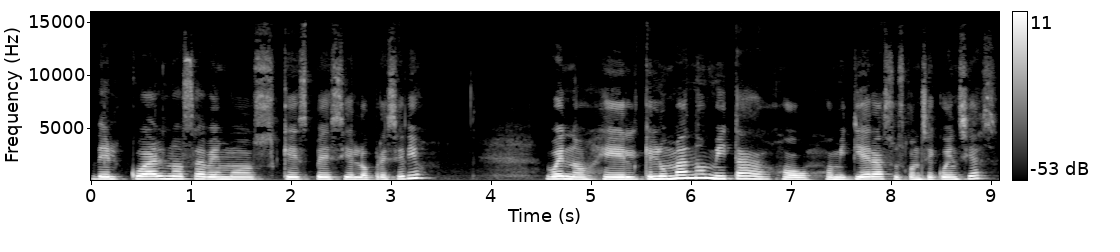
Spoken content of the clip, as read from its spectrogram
del cual no sabemos qué especie lo precedió. Bueno, el que el humano omita o omitiera sus consecuencias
